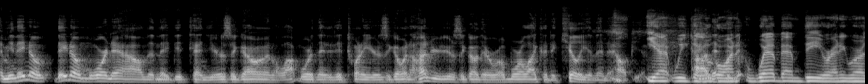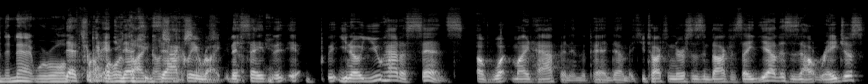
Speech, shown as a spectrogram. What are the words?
I mean, they know they know more now than they did 10 years ago, and a lot more than they did 20 years ago. And 100 years ago, they were more likely to kill you than to help you. Yeah, we go, uh, go on WebMD or anywhere on the net. We're all that's right. All that's exactly right. They yeah. say, that it, you know, you had a sense of what might happen in the pandemic. You talk to nurses and doctors, and say, yeah, this is outrageous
